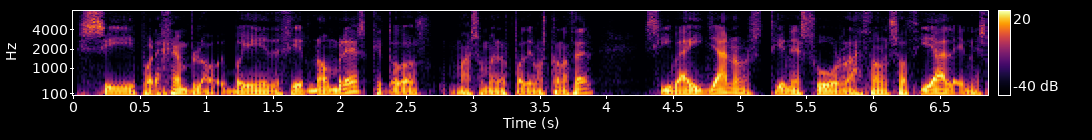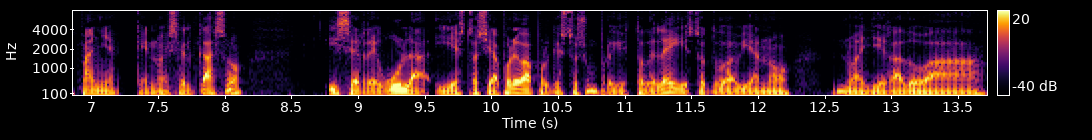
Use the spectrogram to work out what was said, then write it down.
si, por ejemplo, voy a decir nombres que todos más o menos podemos conocer, si Llanos tiene su razón social en España, que no es el caso, y se regula y esto se aprueba porque esto es un proyecto de ley, esto todavía no, no ha llegado a,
